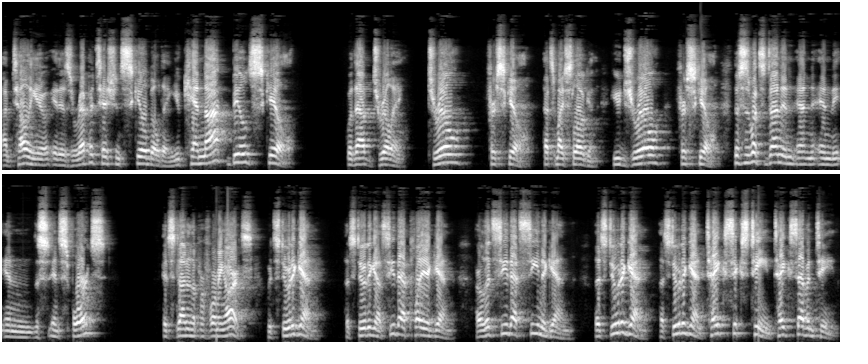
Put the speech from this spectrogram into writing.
I'm telling you, it is repetition skill building. You cannot build skill without drilling. Drill for skill. That's my slogan. You drill for skill. This is what's done in in in, the, in, the, in sports. It's done in the performing arts. Let's do it again. Let's do it again. See that play again. Or let's see that scene again. Let's do it again. Let's do it again. Take 16, take 17.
